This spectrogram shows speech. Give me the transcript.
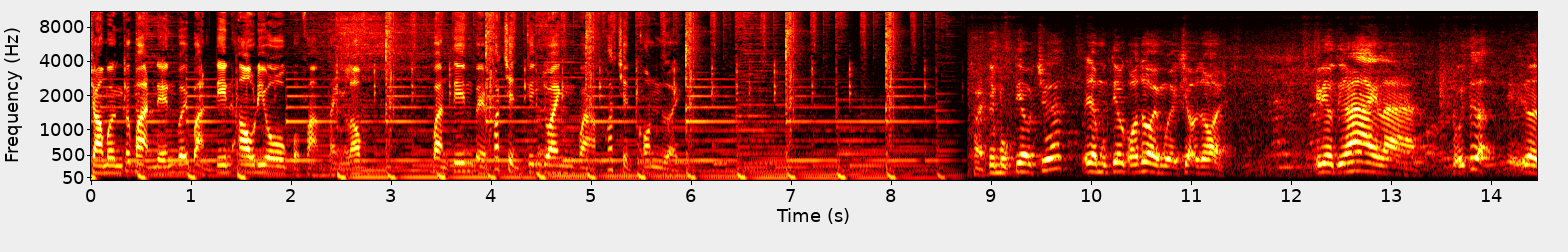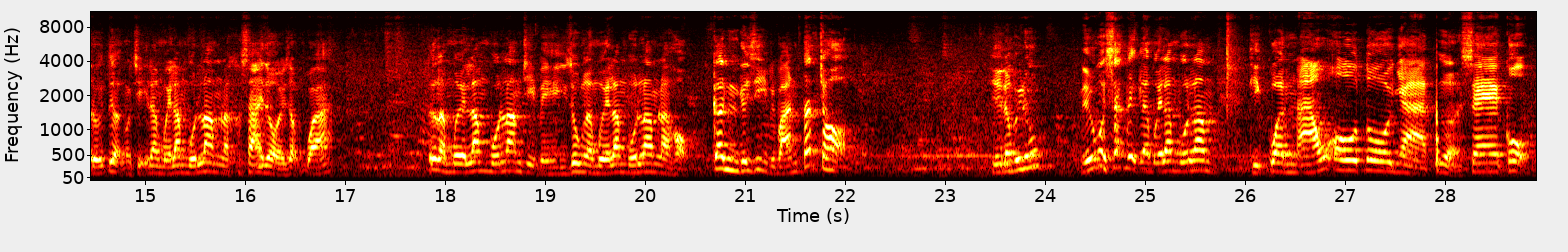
Chào mừng các bạn đến với bản tin audio của Phạm Thành Long. Bản tin về phát triển kinh doanh và phát triển con người. Phải từ mục tiêu trước. Bây giờ mục tiêu có rồi 10 triệu rồi. Cái điều thứ hai là đối tượng. Thì bây giờ đối tượng của chị là 15 45 là sai rồi, rộng quá. Tức là 15 45 chị phải hình dung là 15 45 là họ cần cái gì phải bán tất cho họ. Thì nó mới đúng. Nếu mà xác định là 15 45 thì quần áo, ô tô, nhà cửa, xe cộ,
